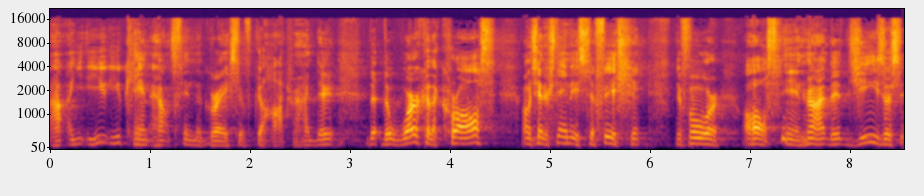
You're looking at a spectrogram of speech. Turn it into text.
uh, you, you can't outsin the grace of God, right? The, the, work of the cross, I want you to understand, is sufficient for all sin, right? That Jesus,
